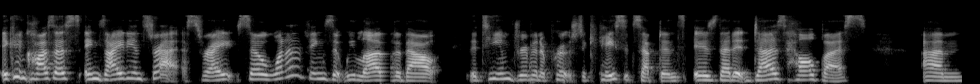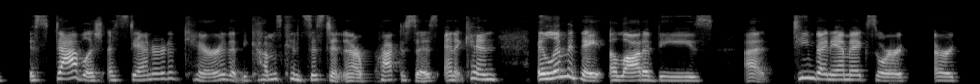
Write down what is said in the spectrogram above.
it can cause us anxiety and stress, right? So one of the things that we love about the team driven approach to case acceptance is that it does help us um, establish a standard of care that becomes consistent in our practices and it can eliminate a lot of these uh, team dynamics or or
